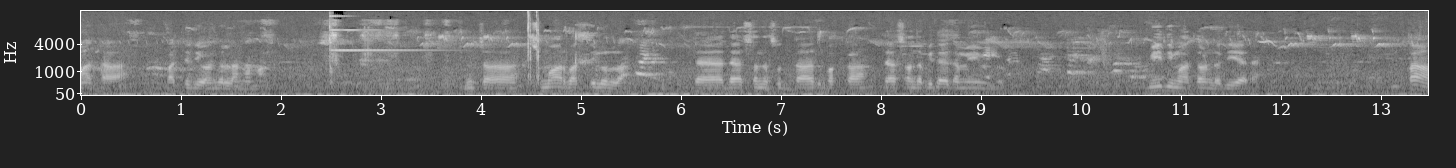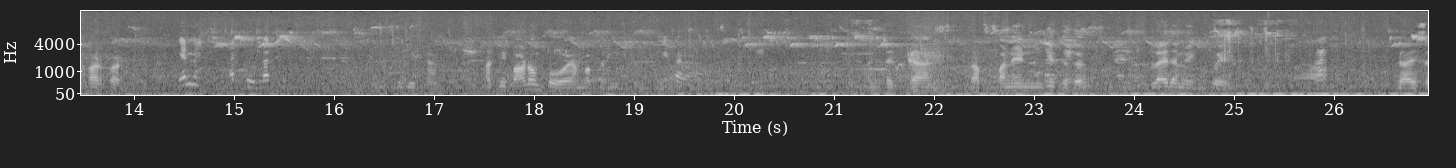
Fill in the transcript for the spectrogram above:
ಮಾತ ಬತ್ತಿದಿ ಒಂದುಲ್ಲ ನಮ ಮುಂಚ ಸುಮಾರು ಬಸ್ ಇಲ್ಲಲ್ಲ. ದೇವಸ್ಥಾನದ ಸುತ್ತ ಅದು ಪಕ್ಕ ದೇವಸ್ಥಾನದ ಬಿದಯದ ಮೇ ಉಂಟು. ಬೀದಿ ಮಾತ್ರ ಉಂಟು ದಿಯರೆ ಹಾ ಪಾಡು ಪಾಡು. ಅತಿ ಪಾಡೋಂ ಪೋ ಎಂಬ ಅಂಚಕ್ಕ ರಪ್ಪನೇನು ಮುಗೀತದೆ. ಲೈದ ಮೇಕ್ ಪೋಯ್ ಗಾಯ್ಸ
